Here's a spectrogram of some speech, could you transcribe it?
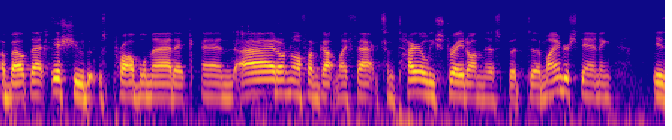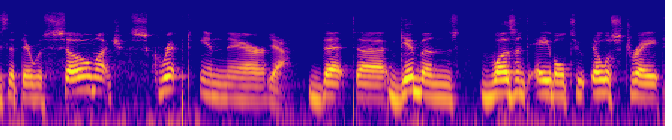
about that issue that was problematic, and I don't know if I've got my facts entirely straight on this, but uh, my understanding is that there was so much script in there Yeah. that uh, Gibbons wasn't able to illustrate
